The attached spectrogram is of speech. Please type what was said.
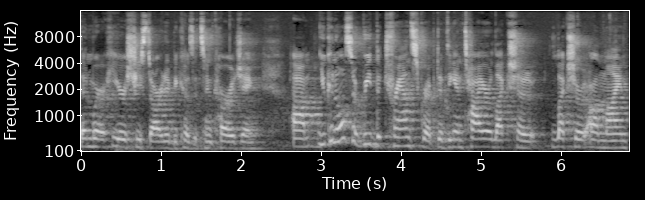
than where he or she started because it's encouraging. Um, you can also read the transcript of the entire lecture, lecture online.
